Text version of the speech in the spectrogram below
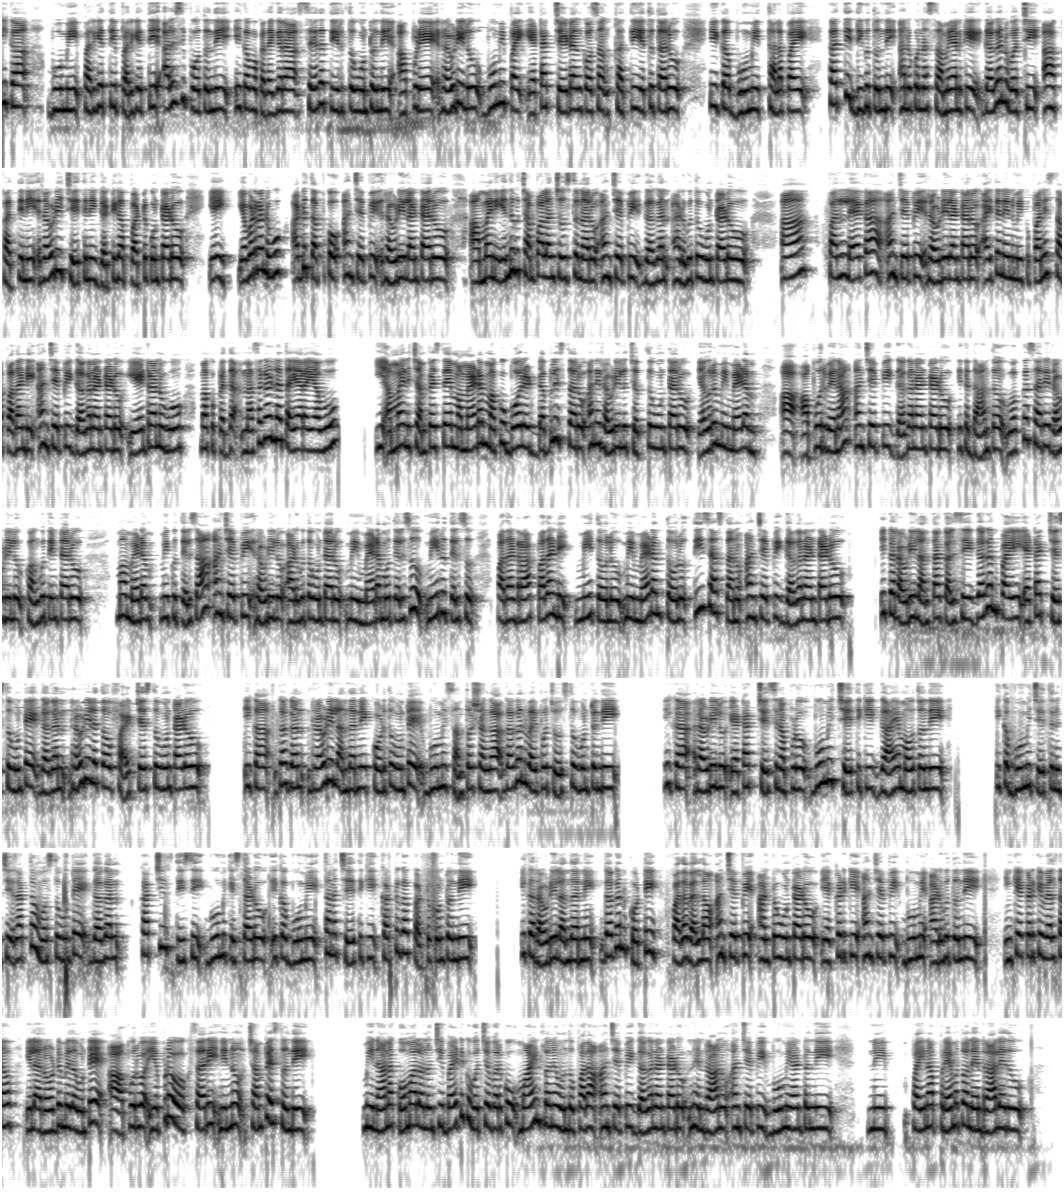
ఇక భూమి పరిగెత్తి పరిగెత్తి అలసిపోతుంది. ఇక ఒక దగ్గర సేద తీరుతూ ఉంటుంది. అప్పుడే రౌడీలు భూమిపై అటాక్ చేయడం కోసం కత్తి ఎత్తుతారు. ఇక భూమి తలపై కత్తి దిగుతుంది అనుకున్న సమయానికి గగన్ వచ్చి ఆ కత్తిని రౌడీ చేతిని గట్టిగా పట్టుకుంటాడు. ఏయ్ ఎవడ్రా నువ్వు? అడ్డు తప్పుకో అని చెప్పి రౌడీలు అంటారు. ఆ అమ్మాయిని ఎందుకు చంపాలని చూస్తున్నారు? అని చెప్పి గగన్ అడుగుతూ ఉంటాడు. ఆ పని లేక అని చెప్పి రౌడీలు అంటారు. అయితే నేను మీకు పనిస్తా పదండి అని చెప్పి గగన్ అంటాడు. ఏంట్రా నువ్వు? మాకు పెద్ద నసగాళ్ళ తయారయ్యావు. ఈ అమ్మాయిని చంపేస్తే మా మేడం మాకు బోలెడ్ డబ్బులు ఇస్తారు అని రౌడీలు చెప్తూ ఉంటారు. ఎవరు మీ మేడం? ఆ అపూర్వేనా అని చెప్పి గగన్ అంటాడు. ఇక దాంతో ఒక్కసారి రౌడీలు కంగు తింటారు. మా మేడం మీకు తెలుసా? అని చెప్పి రౌడీలు అడుగుతూ ఉంటారు. మీ మేడము తెలుసు మీరు తెలుసు. పదండ్రా పదండి. మీ తోలు మీ మేడం తోలు తీసేస్తాను అని చెప్పి గగన్ అంటాడు. ఇక రౌడీలంతా కలిసి గగన్ పై అటాక్ చేస్తూ ఉంటే గగన్ రౌడీలతో ఫైట్ చేస్తూ ఉంటాడు. ఇక గగన్ రౌడీలందరినీ కొడుతూ ఉంటే భూమి సంతోషంగా గగన్ వైపు చూస్తూ ఉంటుంది. ఇక రౌడీలు అటాక్ చేసినప్పుడు భూమి చేతికి గాయం అవుతుంది ఇక భూమి చేతి నుంచి రక్తం వస్తూ ఉంటే గగన్ కర్చీఫ్ తీసి భూమికి ఇస్తాడు ఇక భూమి తన చేతికి కట్టుగా కట్టుకుంటుంది. ఇక రౌడీలందరినీ గగన్ కొట్టి పద వెళ్దాం అని చెప్పి అంటూ ఉంటాడు. ఎక్కడికి? అని చెప్పి భూమి అడుగుతుంది. ఇంకెక్కడికి వెళ్తావు? ఇలా రోడ్డు మీద ఉంటే ఆ అపూర్వ ఎప్పుడో ఒకసారి నిన్ను చంపేస్తుంది. మీ నాన్న కోమాలో నుంచి బయటకు వచ్చే వరకు మా ఇంట్లోనే ఉండు పద అని చెప్పి గగన్ అంటాడు. నేను రాను అని చెప్పి భూమి అంటుంది. నీ పైన ప్రేమతో నేను రాలేదు.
